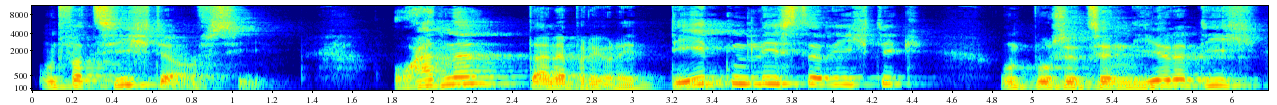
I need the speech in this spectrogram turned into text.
und verzichte auf sie. Ordne deine Prioritätenliste richtig und positioniere dich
